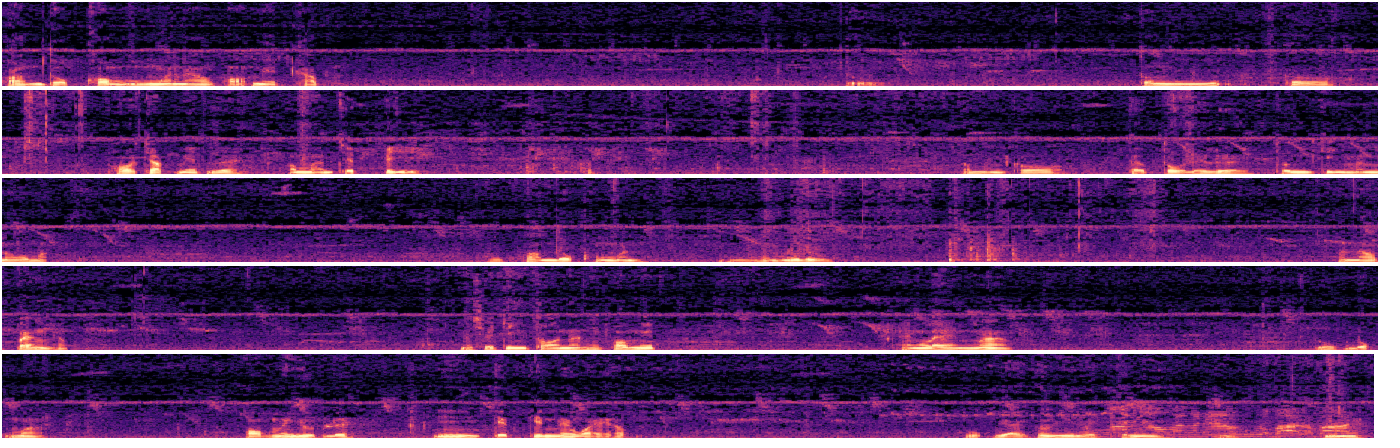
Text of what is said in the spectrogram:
ความดกของมะนาวเพาะเม็ดครับ ดูต้นนี้ก็เพาะจากเม็ดเลย ประมาณเจ็ดปีครับแล้วมันก็เติบโตเรื่อยๆจนกิ่งมันโน้มอะดูความดกของมัน ผมไม่ดูมะนาวแป้นครับ ใช่กิ่งตอนนะนี่พอเม็ด แข็งแรงมาก ลูกดกมาก ออกไม่หยุดเลย นี่เก็บกินไม่ไหวครับลูกใหญ่ก็มีเล็กก็มีมะนาวลูกระบาดระบานี่ด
